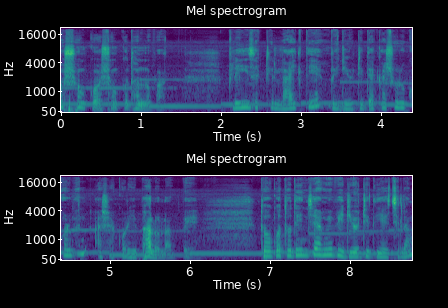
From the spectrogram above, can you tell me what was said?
অসংখ্য অসংখ্য ধন্যবাদ। প্লিজ একটি লাইক দিয়ে ভিডিওটি দেখা শুরু করবেন। আশা করি ভালো লাগবে। তো গতদিন যে আমি ভিডিওটি দিয়েছিলাম,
